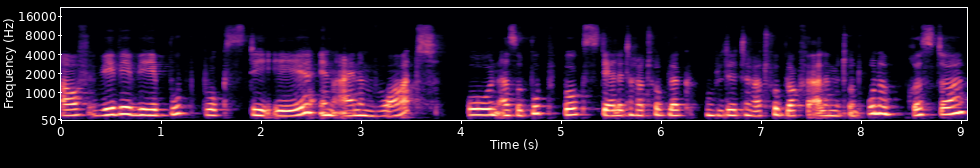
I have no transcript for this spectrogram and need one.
auf www.boobbooks.de in einem Wort. Und also Boobbooks, der Literaturblog, Literaturblog für alle mit und ohne Brüste.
